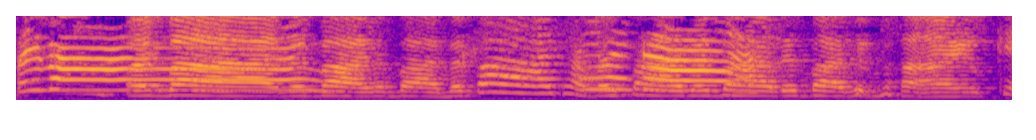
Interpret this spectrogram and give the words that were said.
บ๊ายบาย บายบายบายบายบายบายบายค่ะบายบายบายบายบายบายบายโอเค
